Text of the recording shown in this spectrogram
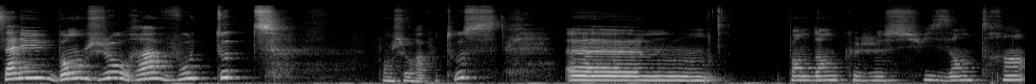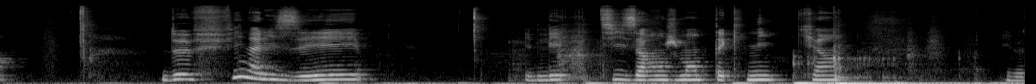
Salut, bonjour à vous toutes. Bonjour à vous tous. Euh, pendant que je suis en train de finaliser les petits arrangements techniques et le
